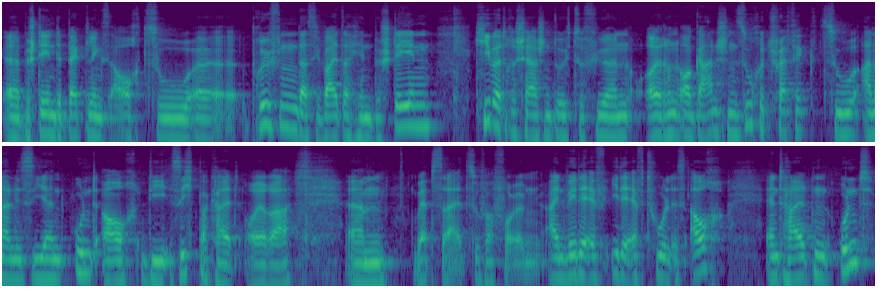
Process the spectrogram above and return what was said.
äh, bestehende Backlinks auch zu äh, prüfen, dass sie weiterhin bestehen, Keyword-Recherchen durchzuführen, euren organischen Suche-Traffic zu analysieren und auch die Sichtbarkeit eurer ähm, Website zu verfolgen. Ein WDF-IDF-Tool ist auch enthalten und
